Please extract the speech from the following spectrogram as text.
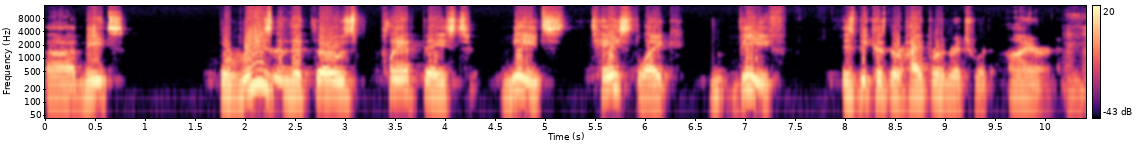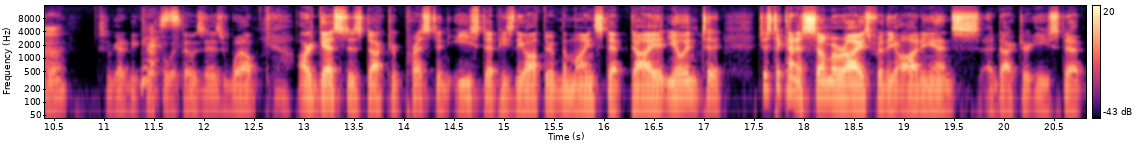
uh, meats. The reason that those plant based meats taste like beef is because they're hyper enriched with iron. Mm-hmm. So we've got to be careful Yes. with those as well. Our guest is Dr. Preston Estep. He's the author of the Mind Step Diet. You know, and to just to kind of summarize for the audience, uh, Dr. Estep,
